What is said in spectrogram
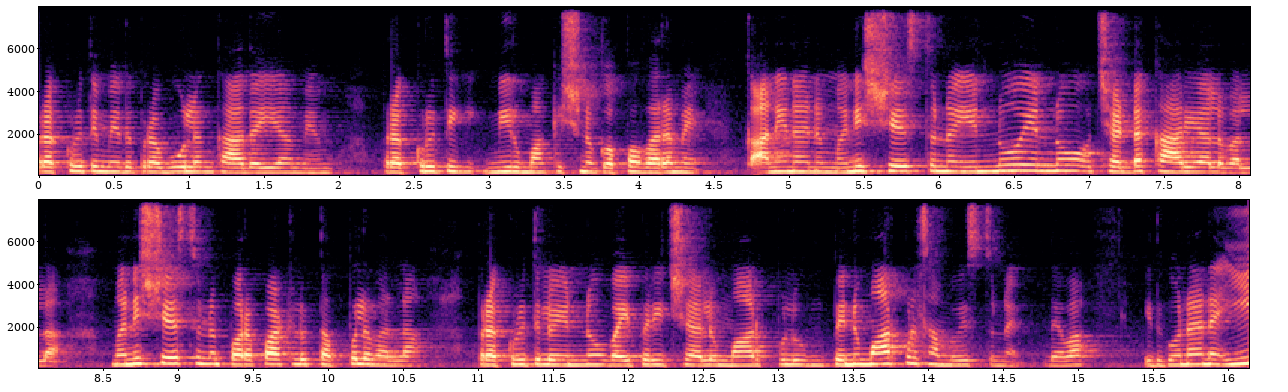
ప్రకృతి మీద ప్రభువులం కాదయ్యా మేము ప్రకృతి మీరు మాకు ఇచ్చిన గొప్ప వరమే. కానీ నాయన మనిషి చేస్తున్న ఎన్నో ఎన్నో చెడ్డ కార్యాల వల్ల మనిషి చేస్తున్న పొరపాట్లు తప్పుల వల్ల ప్రకృతిలో ఎన్నో వైపరీత్యాలు మార్పులు పెను మార్పులు సంభవిస్తున్నాయి. దేవా ఇదిగోనైనా ఈ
